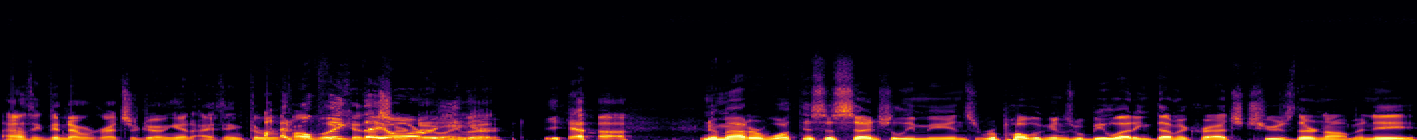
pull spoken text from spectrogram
I don't think the Democrats are doing it. I think the I don't Republicans think they are, are, doing either. it. Yeah. No matter what this essentially means, Republicans will be letting Democrats choose their nominee.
